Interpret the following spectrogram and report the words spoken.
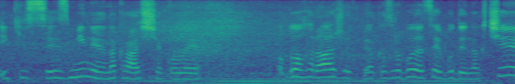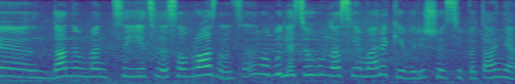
якісь зміни на краще, коли облагоражують, як зробили цей будинок. Чи в даний момент це є цілесообразно? Це, мабуть, для цього у нас є мерики і вирішують ці питання.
